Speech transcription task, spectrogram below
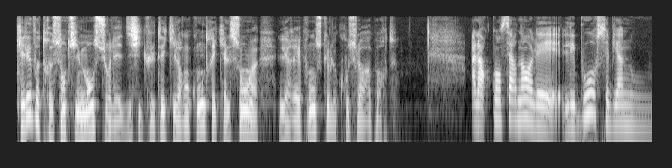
Quel est votre sentiment sur les difficultés qu'ils rencontrent et quelles sont les réponses que le CRUS leur apporte? Alors, concernant les, bourses, eh bien, nous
